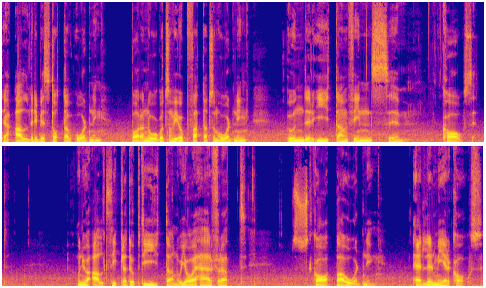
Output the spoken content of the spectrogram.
Det har aldrig bestått av ordning, bara något som vi uppfattat som ordning. Under ytan finns eh, kaoset. Och nu har allt sipprat upp till ytan och jag är här för att skapa ordning. Eller mer kaos.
